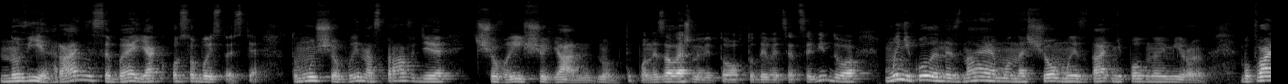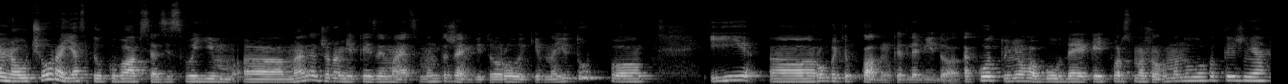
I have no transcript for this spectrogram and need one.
нові грані себе як особистості, тому що ви насправді, що ви, що я, ну типу, незалежно від того, хто дивиться це відео, ми ніколи не знаємо на що ми здатні повною мірою. Буквально учора я спілкувався зі своїм е, менеджером, який займається монтажем відеороликів на YouTube. і е, робить обкладинки для відео. Так от у нього був деякий форс-мажор минулого тижня,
